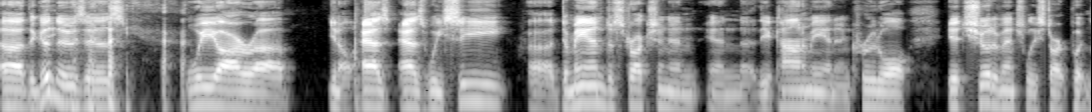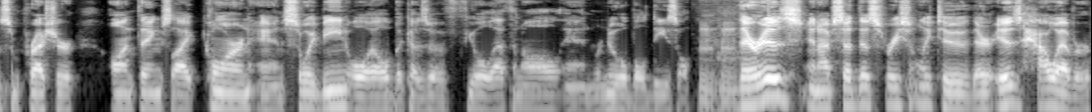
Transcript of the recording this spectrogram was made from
Uh, the good news is we are, uh, you know, as as we see uh, demand destruction in in the economy and in crude oil, it should eventually start putting some pressure on things like corn and soybean oil because of fuel ethanol and renewable diesel. Mm-hmm. There is, and I've said this recently too, there is, however,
